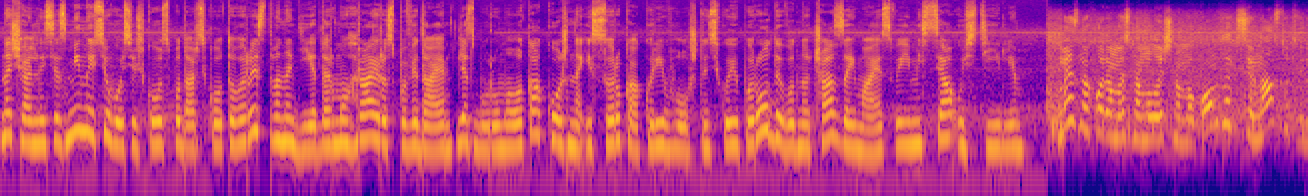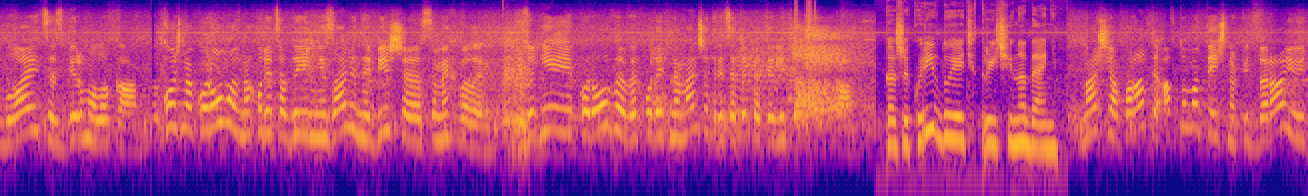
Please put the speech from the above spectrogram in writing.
Начальниця зміни всього сільськогосподарського товариства Надія Дармограй розповідає, для збору молока кожна із 40 корів голштинської породи водночас займає свої місця у стілі. Ми знаходимося на молочному комплексі. У нас тут відбувається збір молока. Кожна корова знаходиться в доїльній залі не більше 7 хвилин. З однієї корови виходить не менше 35 літрів молока. Каже, корів доять тричі на день. Наші апарати автоматично підбирають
